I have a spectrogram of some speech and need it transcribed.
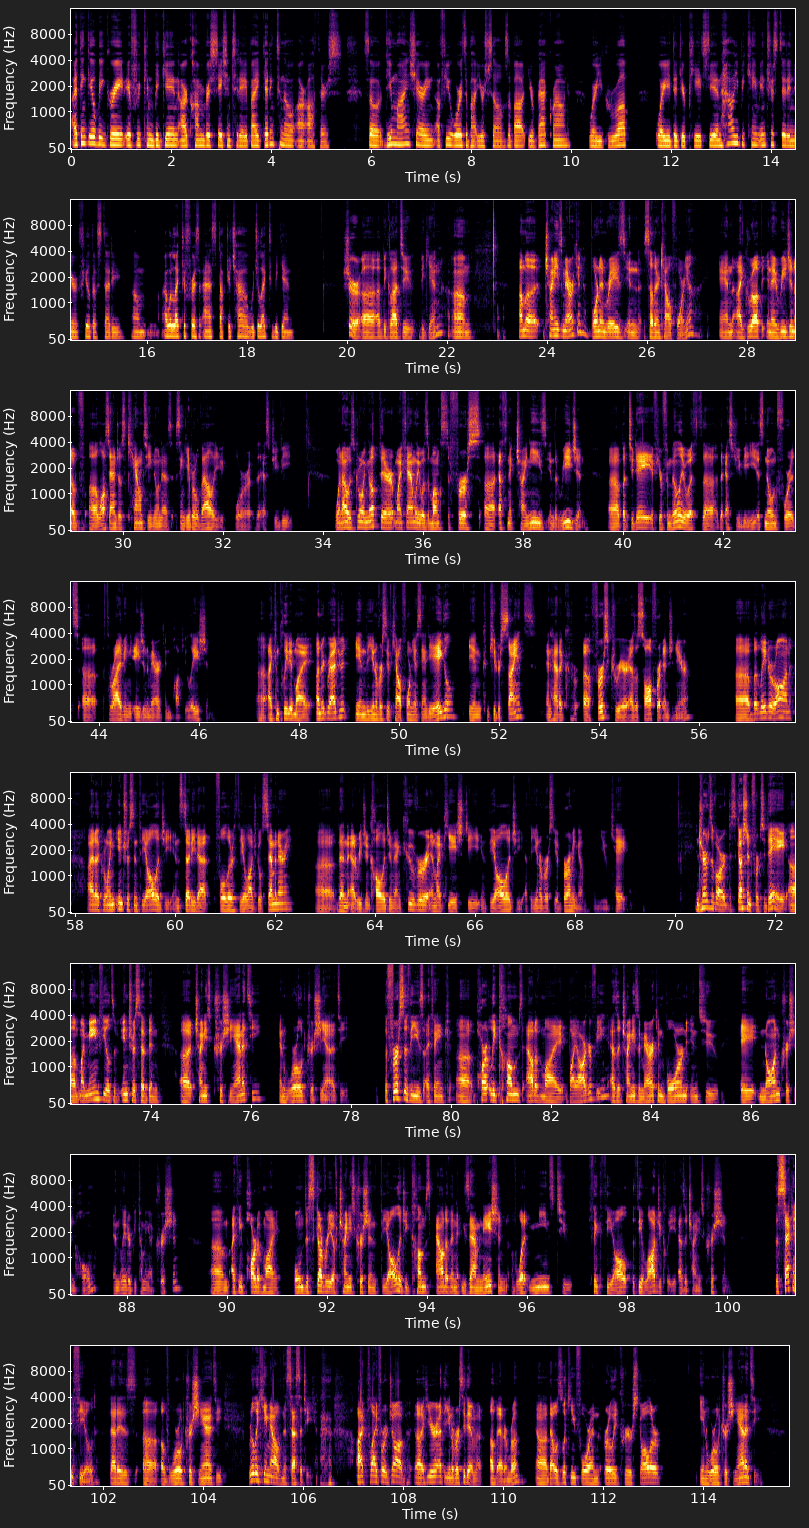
I think it'll be great if we can begin our conversation today by getting to know our authors. So, do you mind sharing a few words about yourselves, about your background, where you grew up, where you did your PhD, and how you became interested in your field of study? Um, I would like to first ask Dr. Chow, would you like to begin? Sure, uh, I'd be glad to begin. Um, I'm a Chinese American born and raised in Southern California and I grew up in a region of uh, Los Angeles County known as San Gabriel Valley, or the SGV. When I was growing up there, my family was amongst the first uh, ethnic Chinese in the region. Uh, but today, if you're familiar with the, the SGV, it's known for its uh, thriving Asian American population. Uh, I completed my undergraduate in the University of California, San Diego in computer science and had a, a first career as a software engineer uh, but later on, I had a growing interest in theology and studied at Fuller Theological Seminary, uh, then at Regent College in Vancouver, and my PhD in theology at the University of Birmingham in the UK. in terms of our discussion for today, uh, my main fields of interest have been uh, Chinese Christianity and world Christianity. The first of these, I think, uh, partly comes out of my biography as a Chinese American born into a non Christian home and later becoming a Christian. Um, I think part of my own discovery of Chinese Christian theology comes out of an examination of what it means to think theo- theologically as a Chinese Christian. The second field, that is uh, of world Christianity, really came out of necessity. I applied for a job uh, here at the University of, Edinburgh uh, that was looking for an early career scholar in world Christianity.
